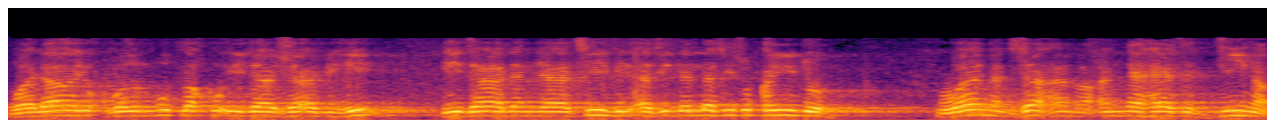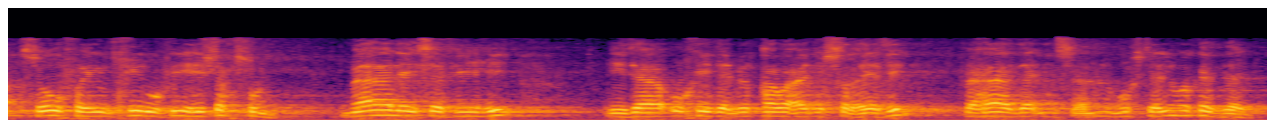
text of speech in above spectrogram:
ولا يقبل المطلق إذا جاء به إذا لم يأتي بالأدلة التي تقيده. ومن زعم أن هذا الدين سوف يدخل فيه شخص ما ليس فيه إذا أخذ بالقواعد الشرعية فهذا إنسان مفتر وكذاب.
